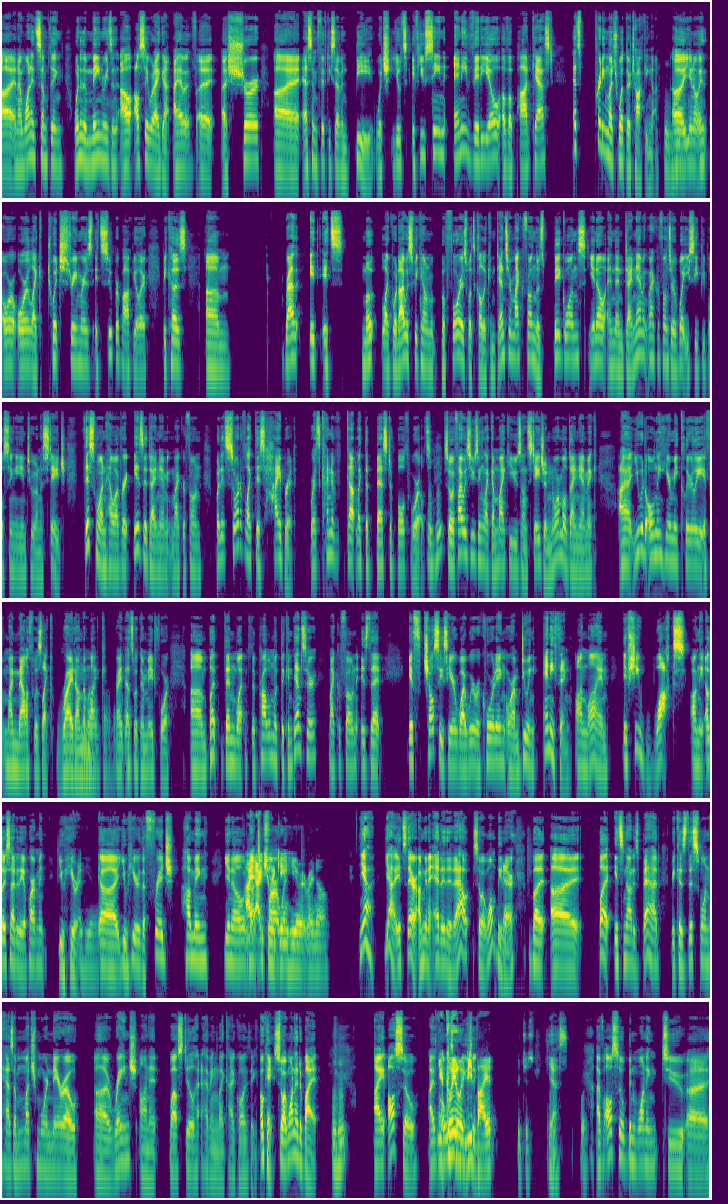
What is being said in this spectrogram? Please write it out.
uh, and I wanted something. One of the main reasons I'll I'll say what I got. I have a, a Shure uh, SM57B, which you if you've seen any video of a podcast, that's pretty much what they're talking on. Mhm. Uh, you know, or or like Twitch streamers, it's super popular because um, rather it it's mo- like what I was speaking on before is what's called a condenser microphone, those big ones, you know, and then dynamic microphones are what you see people singing into on a stage. This one, however, is a dynamic microphone, but it's sort of like this hybrid where it's kind of got like the best of both worlds. Mhm. So if I was using like a mic you use on stage, a normal dynamic, uh, you would only hear me clearly if my mouth was like right on the Right mic, it, right? That's what they're made for. Um, but then what the problem with the condenser microphone is that if Chelsea's here while we're recording or I'm doing anything online, if she walks on the other side of the apartment, you hear it. You hear it. Uh, you hear the fridge humming. You know, not I actually can away. hear it right now. Yeah, yeah, it's there. I'm gonna edit it out so it won't be there. But uh, but it's not as bad because this one has a much more narrow uh range on it while still having like high quality thing. Okay, so I wanted to buy it. hmm I also I've You clearly been did using, buy it, which is yes. I've also been wanting to, uh,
